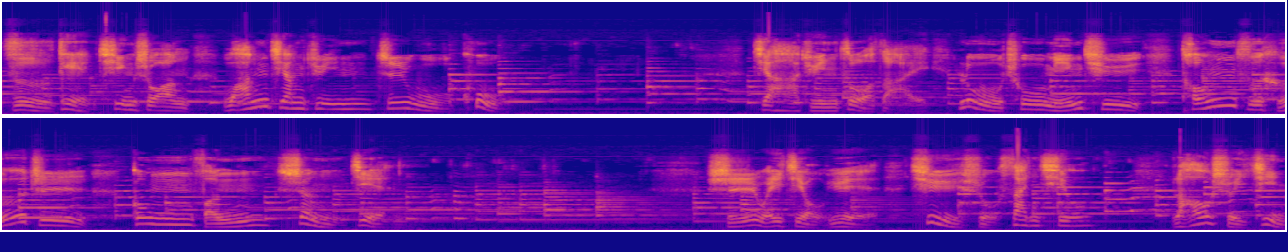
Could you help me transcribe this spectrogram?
紫殿青霜，王将军之武库。家君作宰，路出名区；童子何知？恭逢圣饯。时为九月，序属三秋。潦水尽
